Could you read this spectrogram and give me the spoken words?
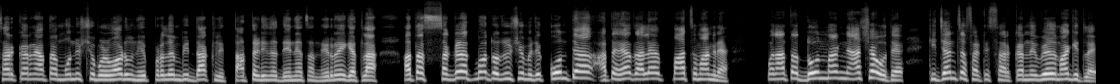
सरकारने आता मनुष्यबळ वाढून हे प्रलंबित दाखले. तातडीनं देण्याचा निर्णय घेतला. आता सगळ्यात महत्त्वाचा विषय म्हणजे कोणत्या आता ह्या झाल्या पाच मागण्या. पण आता दोन मागण्या अशा होत्या की ज्यांच्यासाठी सरकारने वेळ मागितलाय.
